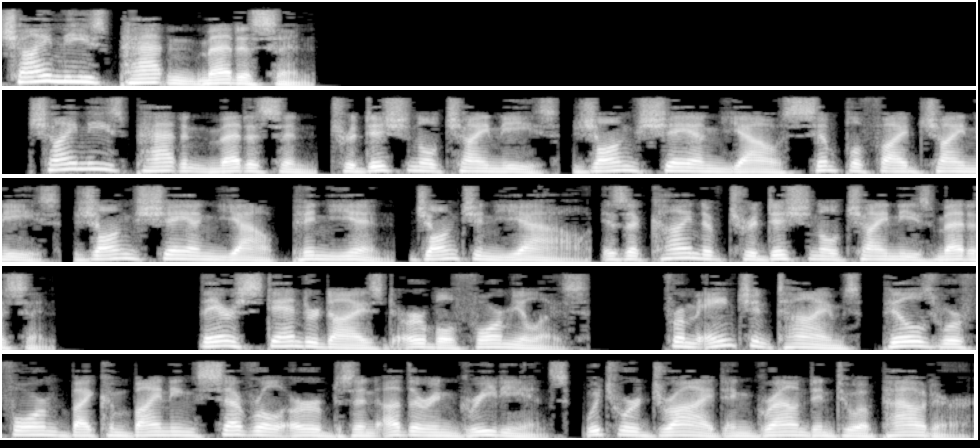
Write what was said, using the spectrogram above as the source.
Chinese patent medicine. Chinese patent medicine traditional Chinese, Yao simplified Chinese, Zhang Yao pinyin, Zhangchen Yao is a kind of traditional Chinese medicine. They are standardized herbal formulas. From ancient times, pills were formed by combining several herbs and other ingredients, which were dried and ground into a powder.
